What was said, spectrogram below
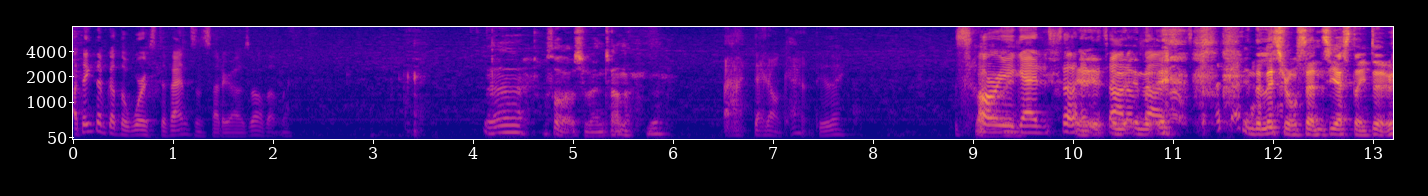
I think they've got the worst defense in Serie A as well, don't they? they? Uh, I thought that was Salernitana. Yeah. Ah, they don't count, do they? Sorry mean, again, In, in, in the, in the literal sense, yes, they do.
